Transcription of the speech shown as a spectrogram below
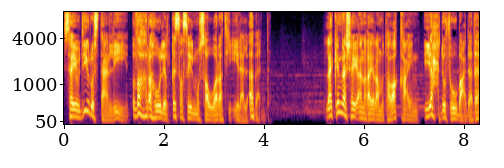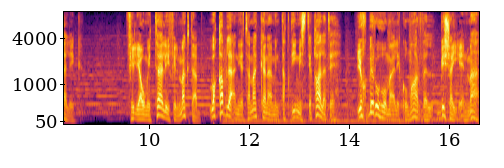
سيدير ستانلي ظهره للقصص المصورة إلى الأبد. لكن شيئا غير متوقع يحدث بعد ذلك. في اليوم التالي في المكتب وقبل أن يتمكن من تقديم استقالته يخبره مالك مارفل بشيء ما.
